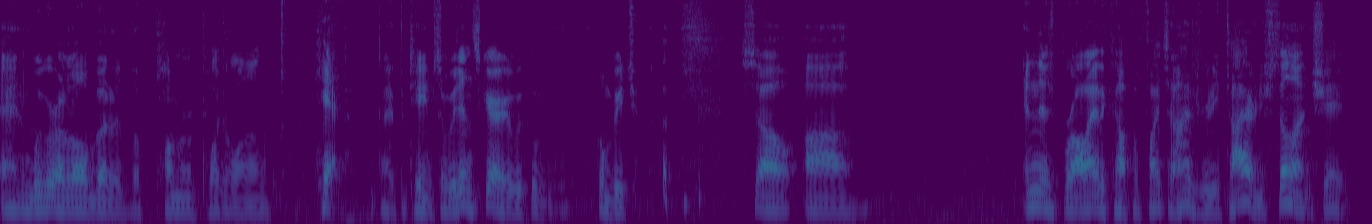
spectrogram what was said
And we were a little bit of a plumber, plug along, hit type of team. So we didn't scare you. We could and beat you. so uh, in this brawl, I had a couple of fights, and I was really tired. You're still not in shape,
